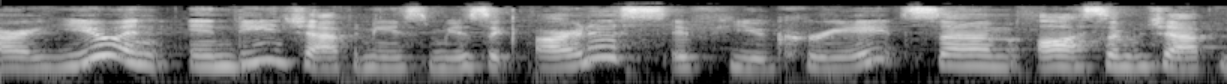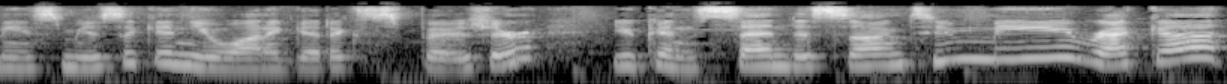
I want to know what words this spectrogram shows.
Are you an indie Japanese music artist? If you create some awesome Japanese music and you want to get exposure, you can send a song to me, Rekka,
